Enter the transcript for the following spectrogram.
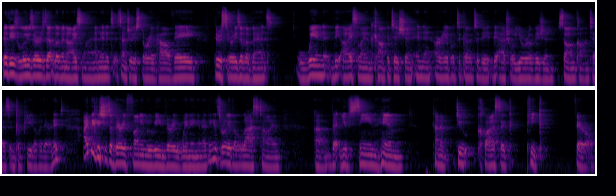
They're these losers that live in Iceland, and it's essentially a story of how they, through a series of events, win the Iceland competition and then are able to go to the, the actual Eurovision song contest and compete over there. And it, I think it's just a very funny movie and very winning. And I think it's really the last time um, that you've seen him kind of do classic peak Ferrell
